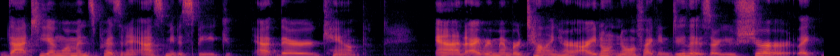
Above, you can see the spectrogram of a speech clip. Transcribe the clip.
That young woman's president asked me to speak at their camp. And I remember telling her, I don't know if I can do this. Are you sure? Like,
